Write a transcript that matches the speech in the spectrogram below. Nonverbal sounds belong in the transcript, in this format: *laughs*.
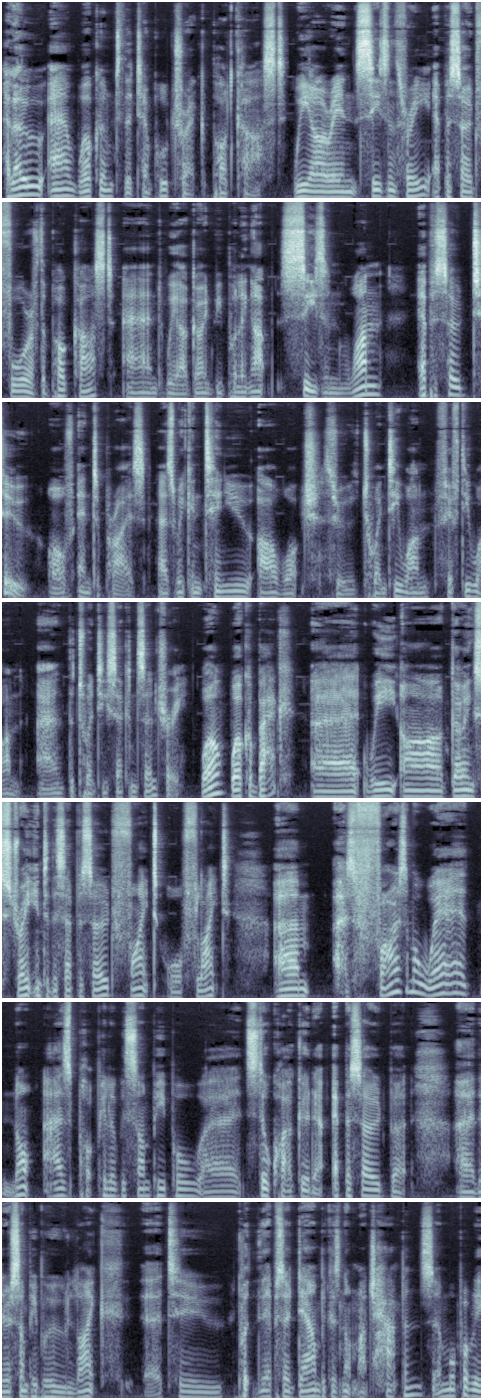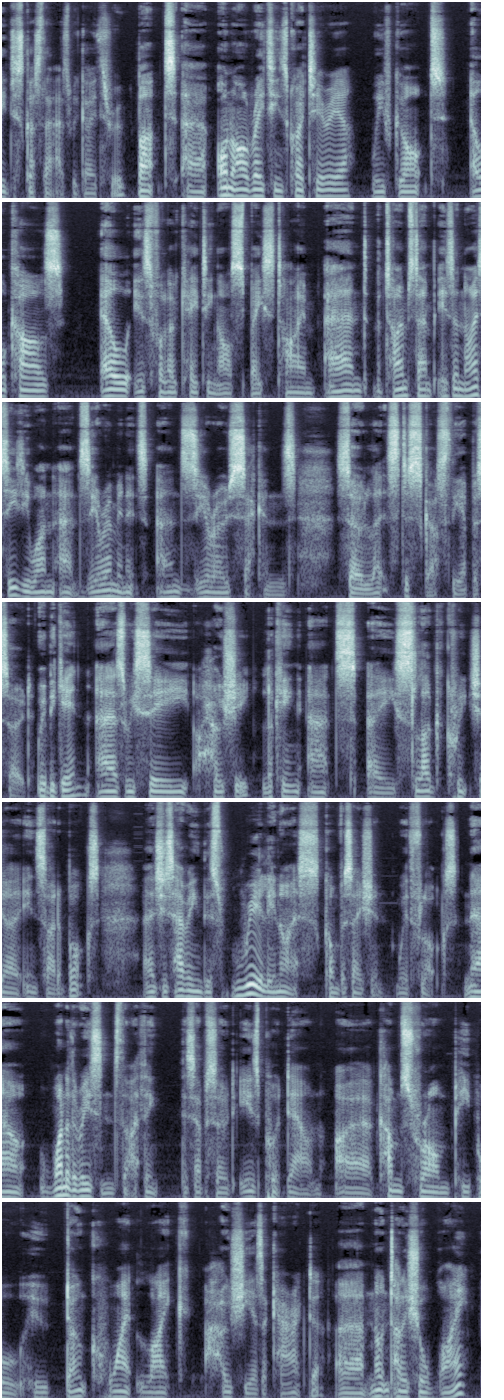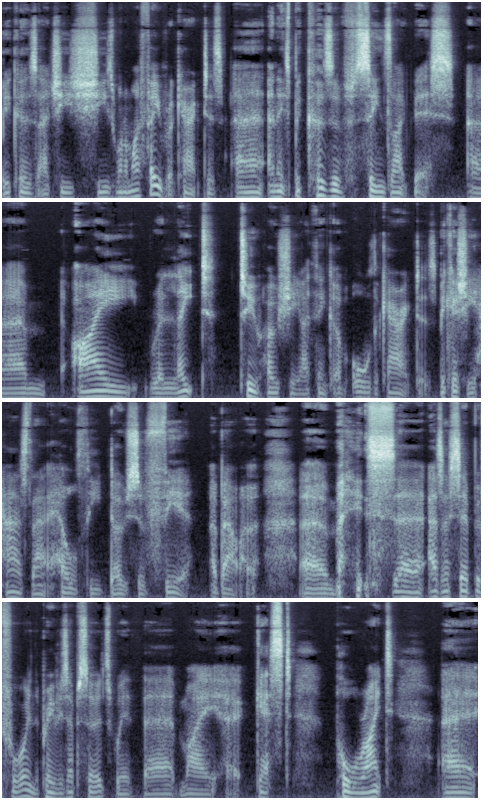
Hello and welcome to the Temporal Trek podcast. We are in season 3, episode 4 of the podcast, and we are going to be pulling up season 1, episode 2 of Enterprise as we continue our watch through 2151 and the 22nd century. Well, welcome back. Uh, we are going straight into this episode, Fight or Flight. Um, as far as I'm aware, not as popular with some people. Uh, it's still quite a good episode, but uh, there are some people who like uh, to put the episode down because not much happens, and we'll probably discuss that as we go through. But uh, on our ratings criteria, we've got LCARS, L is for locating our space time, and the timestamp is a nice easy one at 0 minutes and 0 seconds. So let's discuss the episode. We begin as we see Hoshi looking at a slug creature inside a box, and she's having this really nice conversation with Phlox. Now, one of the reasons that I think this episode is put down uh, comes from people who don't quite like Hoshi as a character. Uh, not entirely sure why, because actually she's one of my favourite characters, uh, and it's because of scenes like this. Um, I relate to Hoshi, I think, of all the characters because she has that healthy dose of fear about her. Um, *laughs* it's, uh, as I said before in the previous episodes with uh, my uh, guest, Paul Wright, uh,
